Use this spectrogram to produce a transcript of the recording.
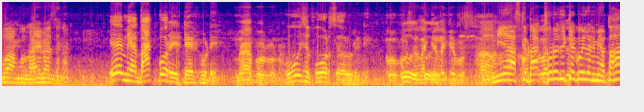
ও আমাকে গায়ে বাজে না। এ মেয়ে দাগ পরে ড্যাশবোর্ডে না পারব না। ওই যে পড়ছে অলরেডি ও আজকে দিকে কইলেন মিয়া তাহা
